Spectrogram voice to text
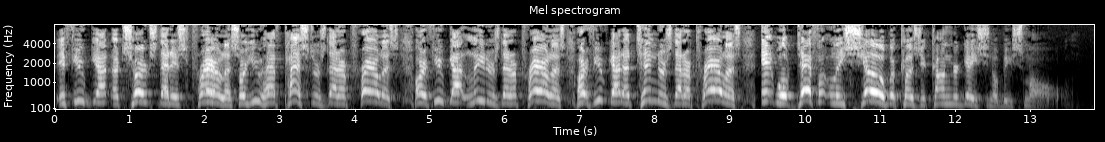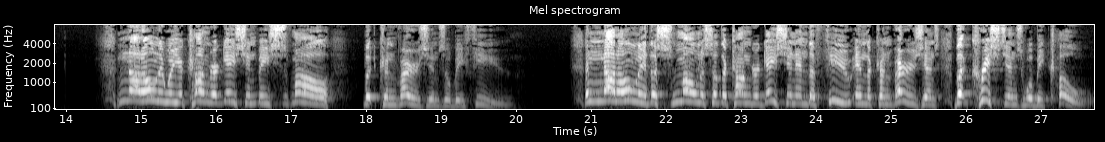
if you've got a church that is prayerless, or you have pastors that are prayerless, or if you've got leaders that are prayerless, or if you've got attenders that are prayerless, it will definitely show because your congregation will be small. Not only will your congregation be small, but conversions will be few. And not only the smallness of the congregation and the few in the conversions, but Christians will be cold.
